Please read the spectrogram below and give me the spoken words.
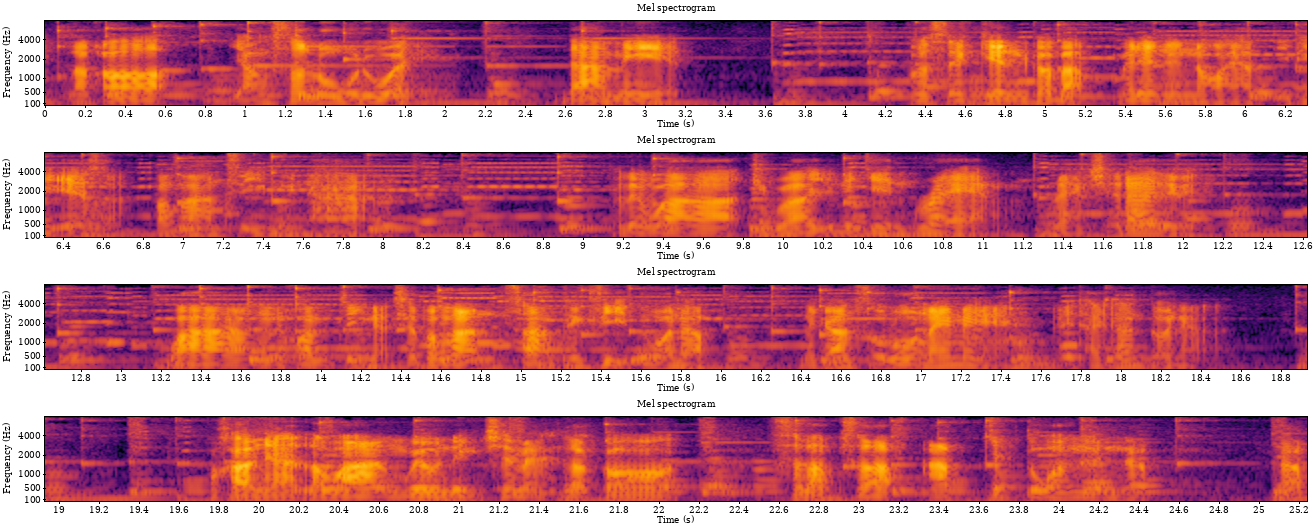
จแล้วก็ยังสโลด้วย ดาเมจ per second ก็แบบไม่ได้น้อยๆครับ DPS อะประมาณ 45,000 ก็เรียกว่าถือว่าอยู่ในเกณฑ์แรงแรงใช้ได้เลย วางในความจริงเนี่ยใช้ประมาณ 3-4 ตัวนะครับ ในการโซโล่ไนแมร์ไอไททันตัวเนี้ยพอคราวเนี้ยราวางเวลหนึ่งใช่ไหมแล้วก็สลับสลับอัพเก็บตัวเงินนะครับแบบ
